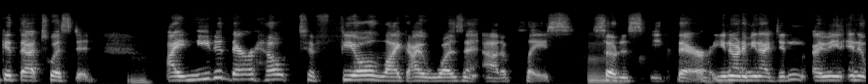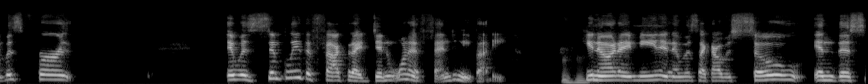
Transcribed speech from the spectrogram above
get that twisted. Mhm. I needed their help to feel like I wasn't out of place, so Mm. to speak, there. You know what I mean? I didn't, I mean, and it was for, it was simply the fact that I didn't want to offend anybody. Mhm. You know what I mean? And it was like I was so in this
